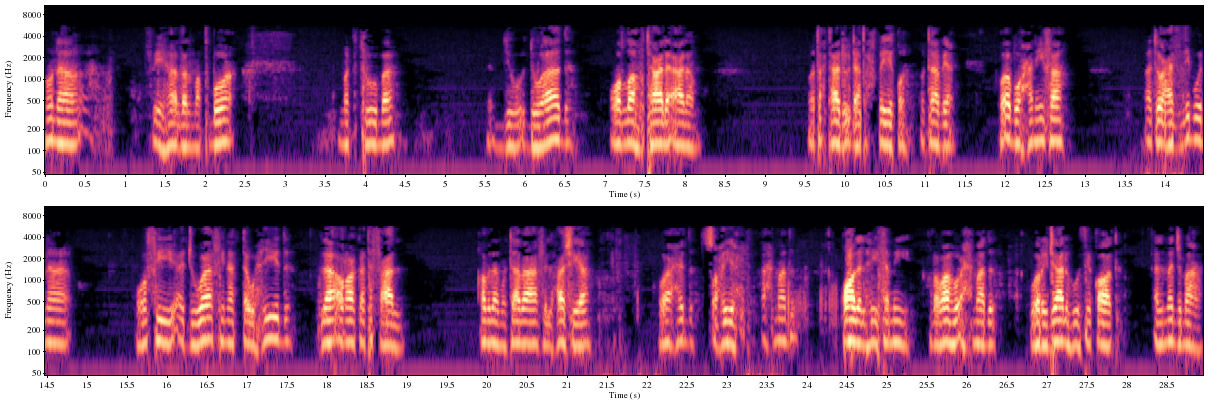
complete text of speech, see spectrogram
هنا في هذا المطبوع مكتوبة دواد. والله تعالى أعلم. وتحتاج إلى تحقيقه وتابع. وأبو حنيفة أتعذبنا وفي أجوافنا التوحيد لا أراك تفعل. قبل المتابعة في الحاشية واحد صحيح أحمد. قال الهيثمي رواه أحمد ورجاله ثقات. المجمع.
